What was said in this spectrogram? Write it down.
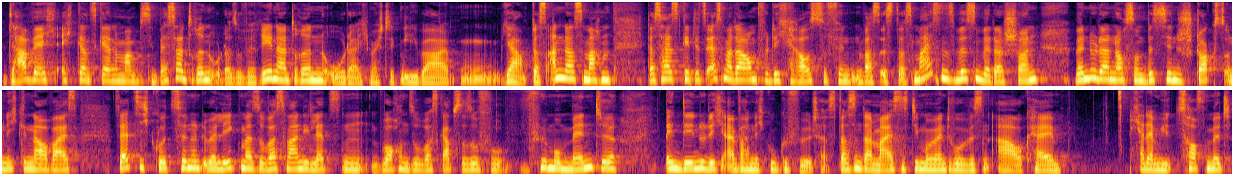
da wäre ich echt ganz gerne mal ein bisschen besser drin oder souveräner drin oder ich möchte lieber, hm, ja, das anders machen. Das heißt, es geht jetzt erstmal darum, für dich herauszufinden, was ist das? Meistens wissen wir das schon. Wenn du dann noch so ein bisschen stockst und nicht genau weißt, setz dich kurz hin und überleg mal so, was waren die letzten Wochen so, was gab es da so für, für Momente, in denen du dich einfach nicht gut gefühlt hast. Das sind dann meistens die Momente, wo wir wissen, ah, okay, ich hatte irgendwie Zoff mit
